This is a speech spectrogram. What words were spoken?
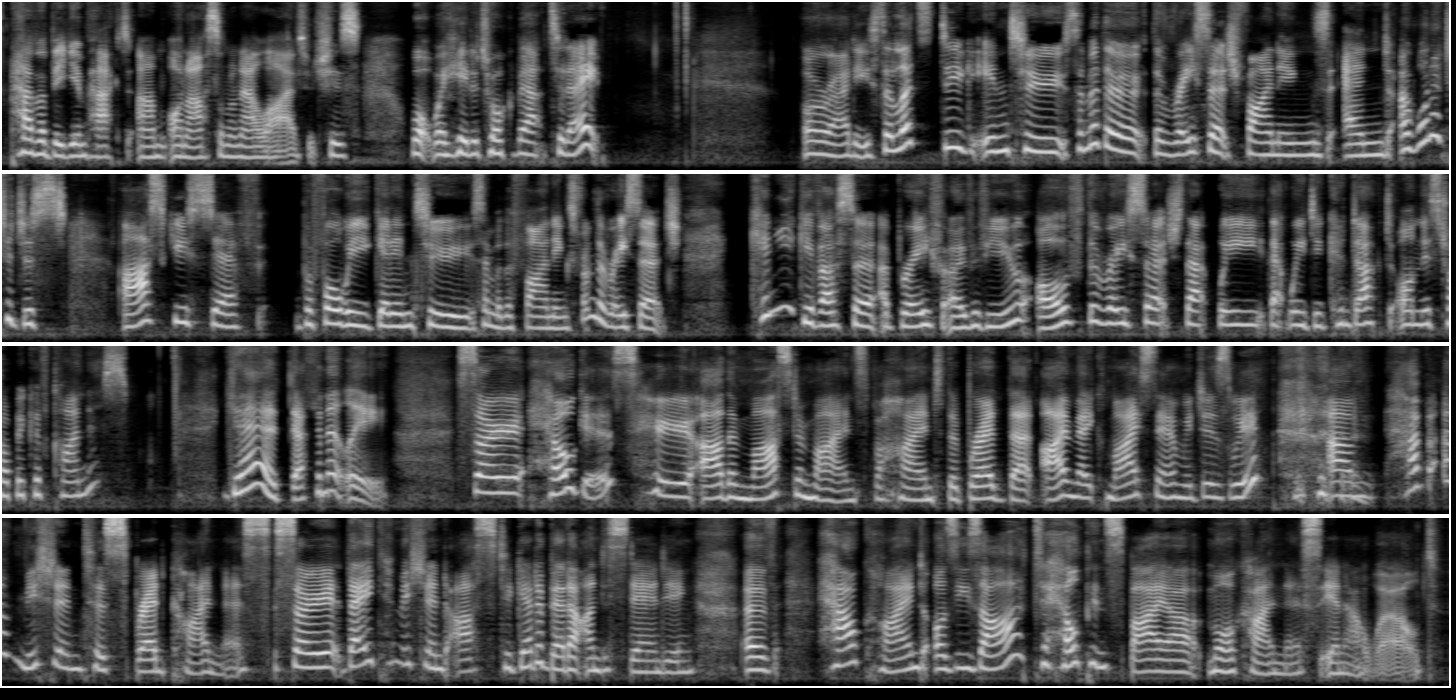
have a big impact um, on us and on our lives, which is what we're here to talk about today. Alrighty, so let's dig into some of the, the research findings. And I wanted to just ask you, Steph, before we get into some of the findings from the research, can you give us a, a brief overview of the research that we that we did conduct on this topic of kindness? Yeah, definitely. So, Helga's, who are the masterminds behind the bread that I make my sandwiches with, um, have a mission to spread kindness. So, they commissioned us to get a better understanding of how kind Aussies are to help inspire more kindness in our world.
